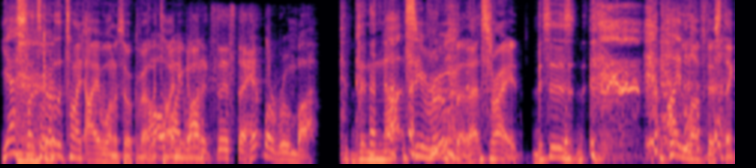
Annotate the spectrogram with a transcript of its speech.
yes, let's go to the tiny. I want to talk about the oh tiny my god, one. it's it's the Hitler Roomba. The Nazi Roomba. That's right. This is. I love this thing.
